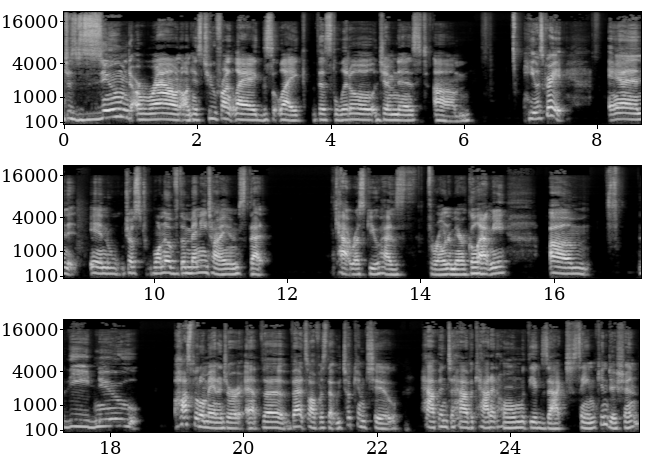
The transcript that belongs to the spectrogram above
just zoomed around on his two front legs like this little gymnast. Um, he was great. And in just one of the many times that cat rescue has thrown a miracle at me, um, the new hospital manager at the vet's office that we took him to happened to have a cat at home with the exact same condition.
